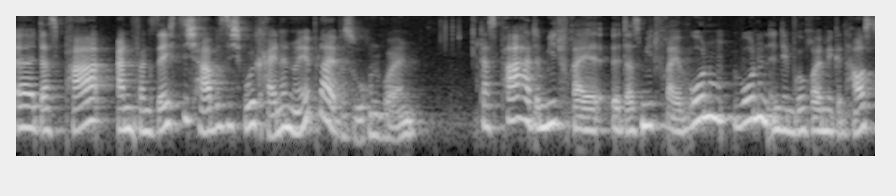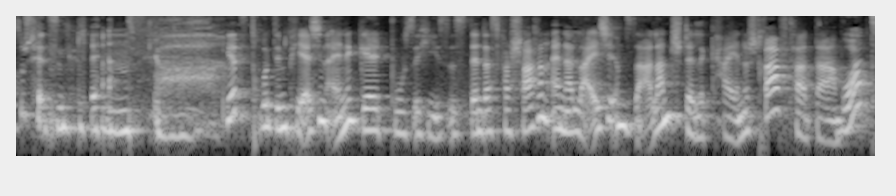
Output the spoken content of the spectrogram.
äh, das Paar Anfang 60 habe sich wohl keine neue Bleibe suchen wollen. Das Paar hatte mietfreie, äh, das mietfreie Wohnung, Wohnen in dem geräumigen Haus zu schätzen gelernt. Jetzt droht dem Pärchen eine Geldbuße, hieß es, denn das Verscharren einer Leiche im Saarland stelle keine Straftat dar. What?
